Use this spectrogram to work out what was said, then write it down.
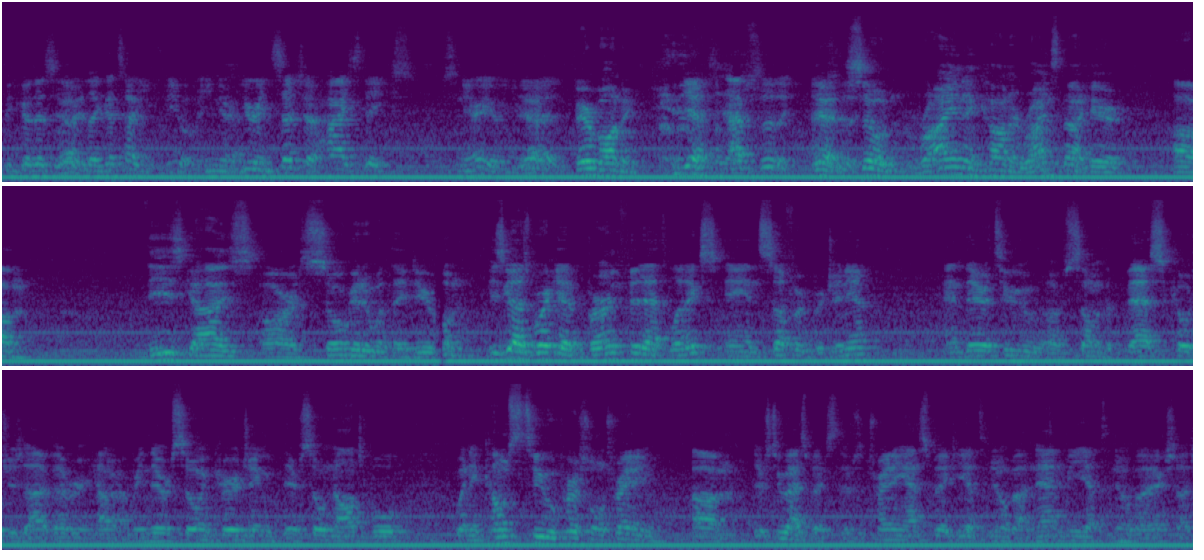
because that's Yeah. like that's how you feel. You know, Yeah. you're in such a high stakes scenario in your Yeah, head. fair bonding. Yes, absolutely. Yeah, absolutely. so Ryan and Conner, Ryan's not here. Um, these guys are so good at what they do. These guys work at Burn Fit Athletics in Suffolk, Virginia, and they're two of some of the best coaches I've ever encountered. I mean, they're so encouraging, they're so knowledgeable. When it comes to personal training, um, there's two aspects. There's a training aspect, you have to know about anatomy, you have to know about exercise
